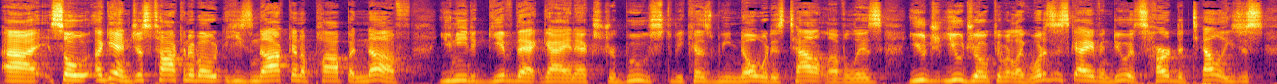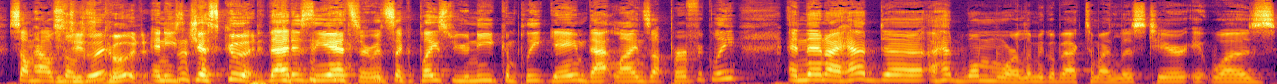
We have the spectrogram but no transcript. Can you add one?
Uh, so again, just talking about he's not going to pop enough. You need to give that guy an extra boost because we know what his talent level is. You you joked about like, what does this guy even do? It's hard to tell. He's just somehow so good, good. and he's just good. That is the answer. It's like a place where you need complete game. That lines up perfectly. And then I had uh, I had one more. Let me go back to my list here. It was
